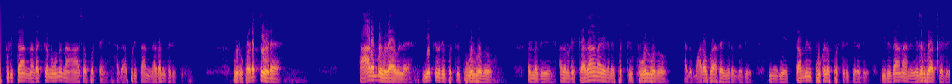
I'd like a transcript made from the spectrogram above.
இப்படித்தான் நடக்கணும்னு நான் ஆசைப்பட்டேன். அது அப்படித்தான் நடந்திருக்கு. ஒரு படத்தோட ஆரம்ப விழாவில் இயக்குநரை பற்றி புகழ்வதோ அல்லது அதனுடைய கதாநாயகனை பற்றி புகழ்வதோ அது மரபாக இருந்தது. இங்கே தமிழ் புகழப்பட்டிருக்கிறது. இதுதான் நான் எதிர்பார்த்தது.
